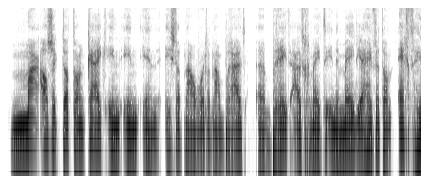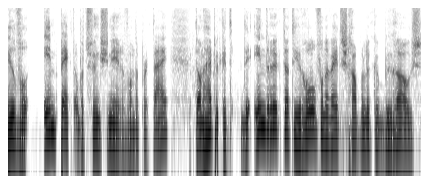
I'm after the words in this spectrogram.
Maar als ik dat dan kijk in, in, in is dat nou, wordt dat nou breed, uh, breed uitgemeten in de media, heeft het dan echt heel veel impact op het functioneren van de partij, dan heb ik het, de indruk dat die rol van de wetenschappelijke bureaus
